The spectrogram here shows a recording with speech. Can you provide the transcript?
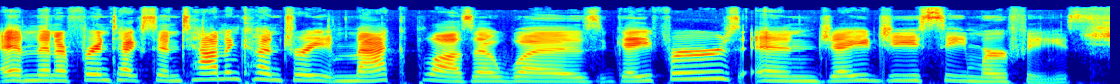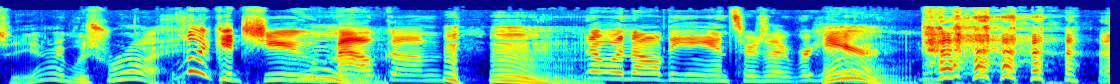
And then a friend texted in Town and Country Mac Plaza was Gayfers and JGC Murphy's. See, I was right. Look at you, Malcolm, Hmm. knowing all the answers over here. Hmm.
